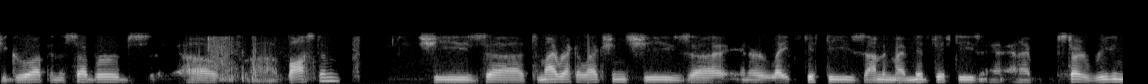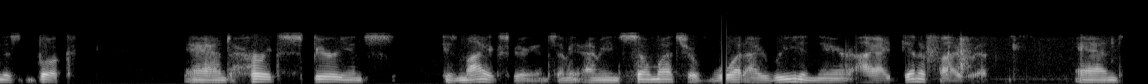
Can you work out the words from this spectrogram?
She grew up in the suburbs of uh, Boston, She's, uh, to my recollection, she's uh, in her late 50s. I'm in my mid 50s, and, and I started reading this book, and her experience is my experience. I mean, I mean, so much of what I read in there, I identify with, and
